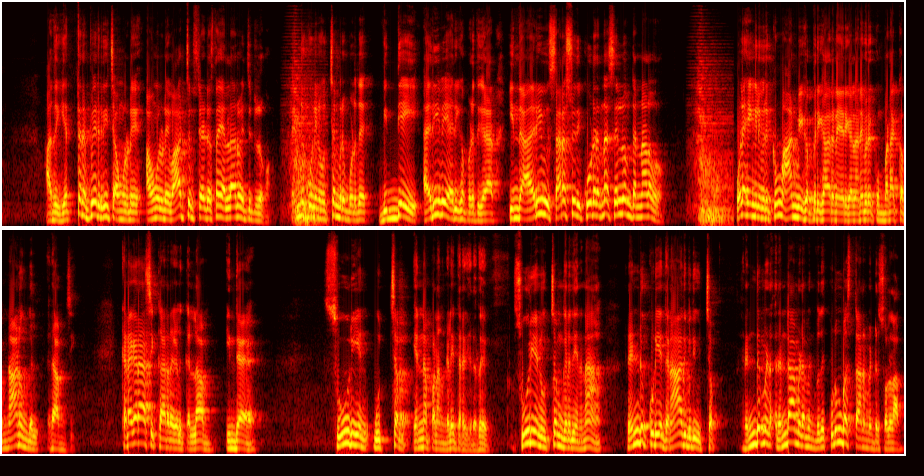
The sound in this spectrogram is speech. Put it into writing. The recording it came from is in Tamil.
அது எத்தனை பேர் ரீச் அவங்களுடைய அவங்களுடைய வாட்ஸ்அப் ஸ்டேட்டஸ் தான் எல்லாரும் வச்சுட்டு இருக்கோம். ரெண்டு கோடியின் உச்சம் பெறும் பொழுது வித்தியை அறிவை அறிகப்படுத்துகிறார் இந்த அறிவு சரஸ்வதி கூட இருந்தால் செல்வம் தன்னால் வரும். உலகெங்கிலும் இருக்கும் ஆன்மீக பரிகார நேயர்கள் அனைவருக்கும் வணக்கம். நான் உங்கள் ராம்ஜி. கடகராசிக்காரர்களுக்கெல்லாம் இந்த சூரியன் உச்சம் என்ன பலன்களை தருகிறது? சூரியன் உச்சம்ங்கிறது என்னன்னா ரெண்டு கூடிய தனாதிபதி உச்சம். ரெண்டு ரெண்டாம் இடம் என்பது குடும்பஸ்தானம் என்று சொல்லலாம்.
